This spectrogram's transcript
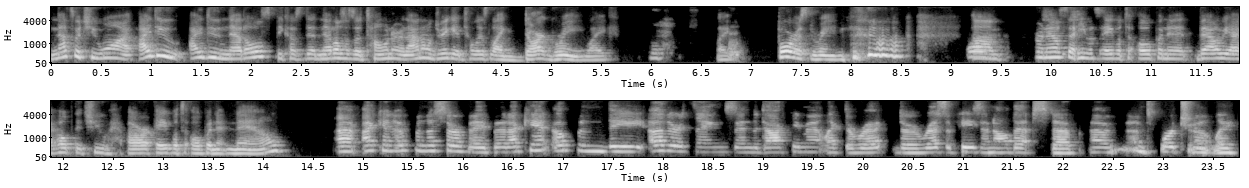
And that's what you want. I do, I do nettles because the nettles is a toner and I don't drink it until it's like dark green, like, like forest green. um, Purnell said he was able to open it. Valerie, I hope that you are able to open it now. I, I can open the survey, but I can't open the other things in the document, like the re- the recipes and all that stuff. Um, unfortunately.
